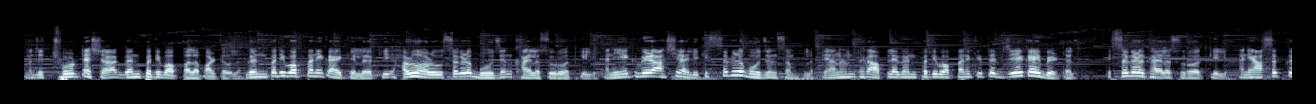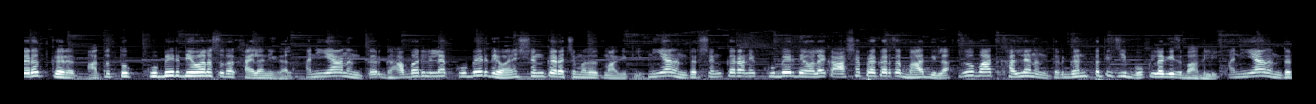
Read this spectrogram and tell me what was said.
म्हणजे छोट्याशा गणपती बाप्पाला पाठवलं. गणपती बाप्पाने काय केलं की हळूहळू सगळं भोजन खायला सुरुवात केली. आणि एक वेळ अशी आली की सगळं भोजन संपलं. त्यानंतर आपल्या गणपती बाप्पाने तिथं जे काही भेटल ते सगळं खायला सुरुवात केली. आणि असं करत करत आता तो कुबेर देवाला सुद्धा खायला निघाला. आणि यानंतर घाबरलेल्या कुबेर देवाने शंकराची मदत मागितली. आणि यानंतर शंकराने कुबेर देवाला एक अशा प्रकारचा भात दिला जो भात खाल्ल्यानंतर गणपतीची भूक लगेच भागली. आणि यानंतर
